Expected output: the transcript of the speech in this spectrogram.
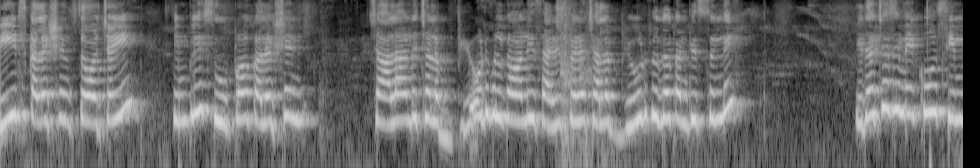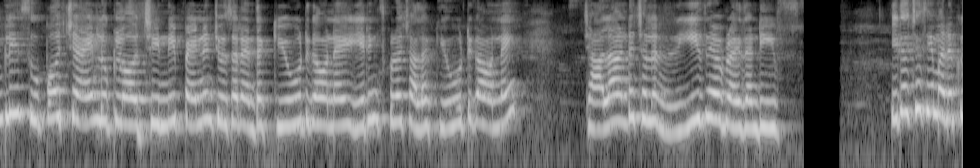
బీడ్స్ కలెక్షన్స్తో వచ్చాయి. Simply super collection. చాలా అంటే చాలా బ్యూటిఫుల్గా ఉంది. శారీస్ పైన చాలా బ్యూటిఫుల్గా కనిపిస్తుంది. ఇది వచ్చేసి మీకు సింప్లీ సూపర్ చైన్ లుక్లో వచ్చింది. పెన్ చూసారు? ఎంత క్యూట్గా ఉన్నాయి. ఇయర్ రింగ్స్ కూడా చాలా క్యూట్గా ఉన్నాయి. చాలా అంటే చాలా రీజనబుల్ ప్రైస్ అండి. ఇది వచ్చేసి మనకు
